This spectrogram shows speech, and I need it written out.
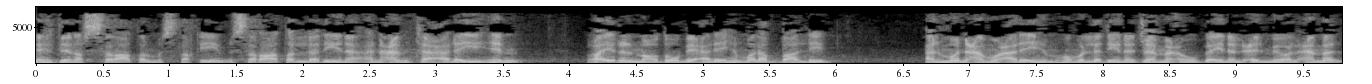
اهدنا الصراط المستقيم صراط الذين أنعمت عليهم غير المغضوب عليهم ولا الضالين. المنعم عليهم هم الذين جمعوا بين العلم والعمل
